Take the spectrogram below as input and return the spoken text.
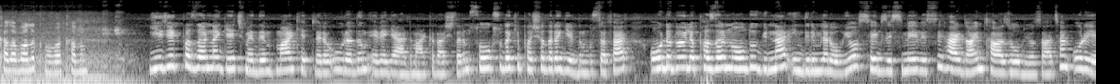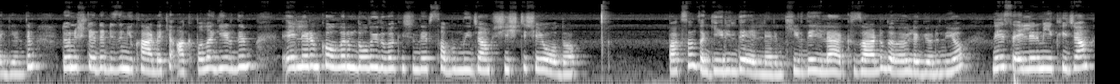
Kalabalık mı bakalım. Yiyecek pazarına geçmedim. Marketlere uğradım. Eve geldim arkadaşlarım. Soğuk sudaki paşalara girdim bu sefer. Orada böyle pazarın olduğu günler indirimler oluyor. Sebzesi meyvesi her daim taze oluyor zaten. Oraya girdim. Dönüşte de bizim yukarıdaki Akbal'a girdim. Ellerim kollarım doluydu. Bakın şimdi hep sabunlayacağım. Şişti şey oldu. Baksanıza gerildi ellerim. Kirdeyiler kızardı da öyle görünüyor. Neyse ellerimi yıkayacağım.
